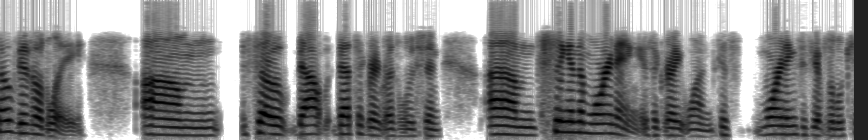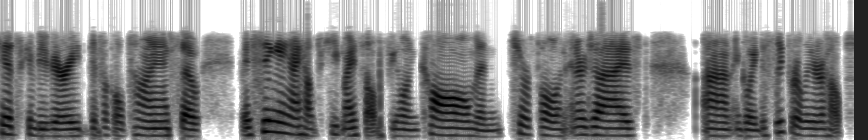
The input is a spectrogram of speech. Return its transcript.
so vividly. Um, so that that's a great resolution. Um, sing in the morning is a great one because mornings, if you have little kids, can be very difficult times. So by singing, I helped keep myself feeling calm and cheerful and energized. Um, and going to sleep earlier helps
